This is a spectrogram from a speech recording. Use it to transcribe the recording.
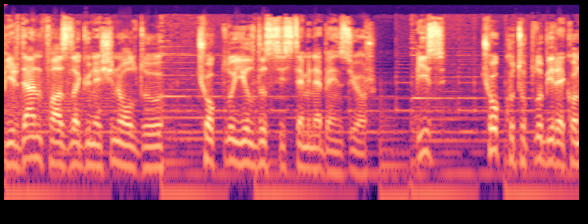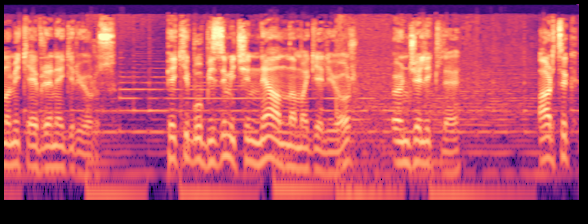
birden fazla güneşin olduğu çoklu yıldız sistemine benziyor. Biz çok kutuplu bir ekonomik evrene giriyoruz. Peki bu bizim için ne anlama geliyor? Öncelikle artık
